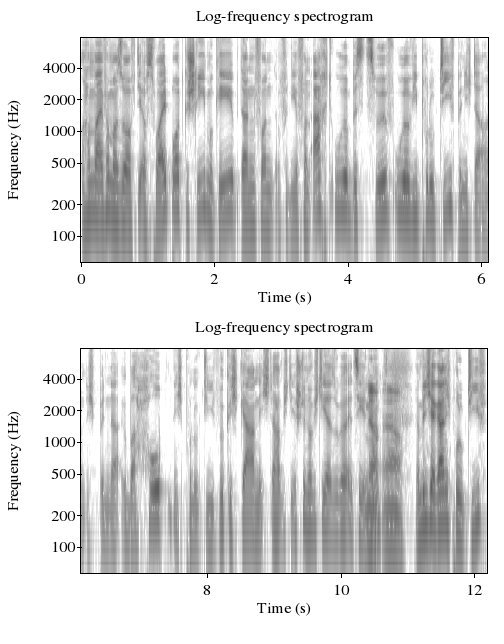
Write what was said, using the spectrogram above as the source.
haben wir einfach mal so auf die, aufs Whiteboard geschrieben, okay, dann von, von, die, von 8 Uhr bis 12 Uhr, wie produktiv bin ich da? Und ich bin da überhaupt nicht produktiv, wirklich gar nicht. Da habe ich dir, stimmt, habe ich dir ja sogar erzählt. Ja, Ne? ja. Dann bin ich ja gar nicht produktiv.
